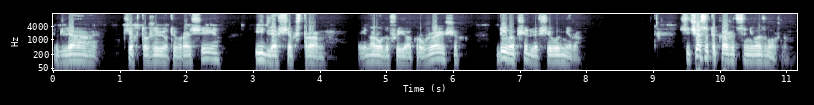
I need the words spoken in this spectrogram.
для тех, кто живет и в России, и для всех стран и народов ее окружающих, да и вообще для всего мира. Сейчас это кажется невозможным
